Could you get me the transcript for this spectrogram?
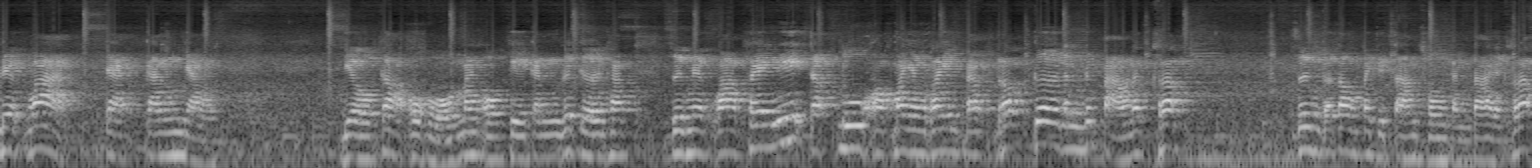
เรียกว่าแจกกันอย่างเดียวก็โอ้โหมันโอเคกันเหลือเกินครับ ซึ่งเรียกว่าเพลงนี้จะดูออกมาอย่างไรแบบร็อกเกอร์กันหรือเปล่านะครับ ซึ่งก็ต้องไปติดตามชมกันได้นะครับ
